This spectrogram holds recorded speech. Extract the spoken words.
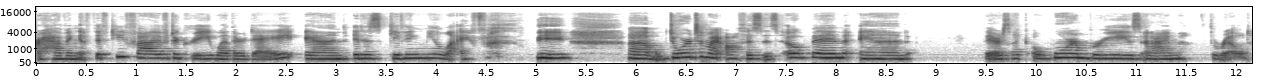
are having a 55 degree weather day, and it is giving me life. the um, door to my office is open, and there's like a warm breeze, and I'm thrilled.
